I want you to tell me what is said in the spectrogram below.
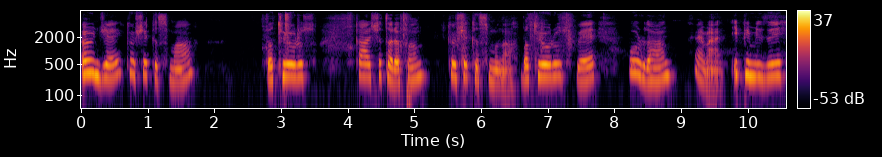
Önce köşe kısma batıyoruz. Karşı tarafın köşe kısmına batıyoruz ve buradan hemen ipimizi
